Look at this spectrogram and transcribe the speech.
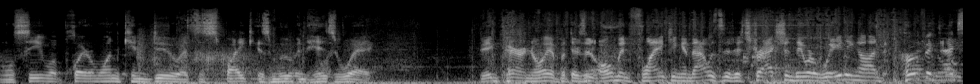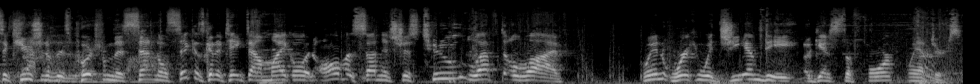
And we'll see what player one can do as the spike is moving his way. Big paranoia, but there's an omen flanking, and that was the distraction they were waiting on. Perfect execution of this push from the Sentinel. Sick is going to take down MkaeL, and all of a sudden it's just two left alive. Huynh working with GMD against the four planters.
